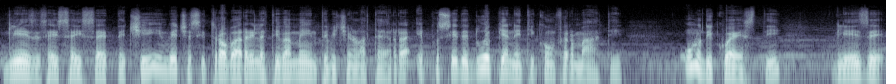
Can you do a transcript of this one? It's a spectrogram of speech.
Gliese 667c invece si trova relativamente vicino alla Terra e possiede due pianeti confermati. Uno di questi, Gliese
